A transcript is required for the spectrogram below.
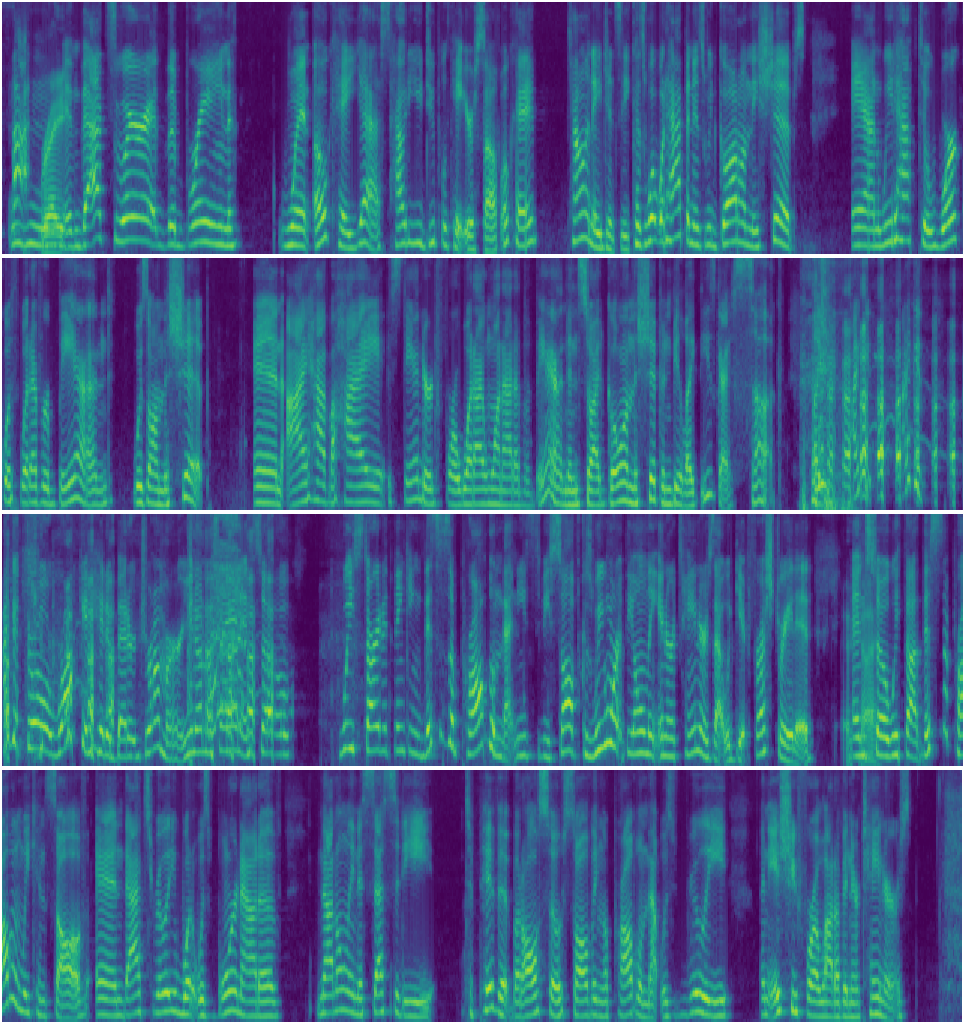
Mhm. Right. And that's where the brain went, okay, yes. How do you duplicate yourself? Okay, talent agency. Because what would happen is we'd go out on these ships and we'd have to work with whatever band was on the ship. And I have a high standard for what I want out of a band. And so I'd go on the ship and be like, these guys suck. Like I could I could I could throw a rock and hit a better drummer. You know what I'm saying? And so we started thinking this is a problem that needs to be solved because we weren't the only entertainers that would get frustrated. And so we thought this is a problem we can solve. And that's really what it was born out of not only necessity to pivot, but also solving a problem that was really an issue for a lot of entertainers.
